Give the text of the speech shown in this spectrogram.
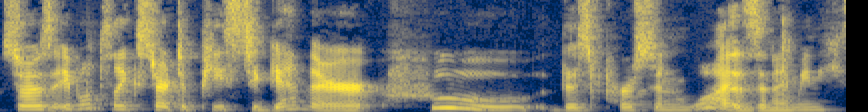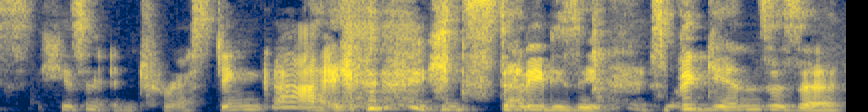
So I was able to like start to piece together who this person was, and I mean he's he's an interesting guy. he studied his he begins as a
